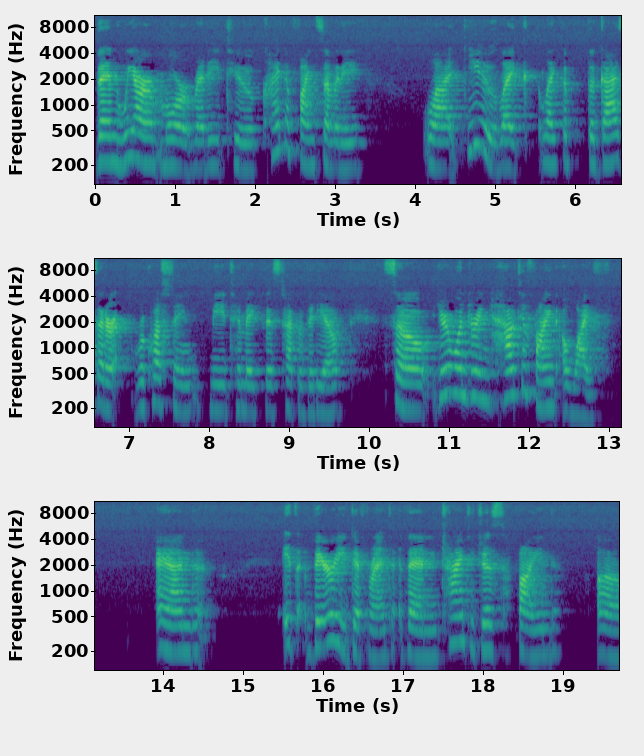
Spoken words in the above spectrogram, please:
then we are more ready to kind of find somebody like you, like like the, the guys that are requesting me to make this type of video. So you're wondering how to find a wife. And it's very different than trying to just find a,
